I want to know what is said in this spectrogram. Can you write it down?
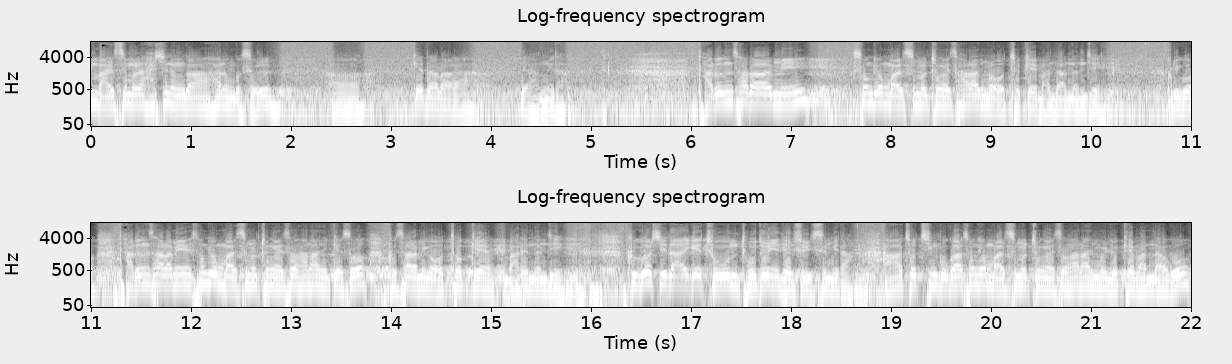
말씀을 하시는가 하는 것을 어, 깨달아야 합니다. 다른 사람이 성경 말씀을 통해서 하나님을 어떻게 만났는지 그리고 다른 사람이 성경 말씀을 통해서 하나님께서 그 사람에게 어떻게 말했는지 그것이 나에게 좋은 도전이 될 수 있습니다. 아, 저 친구가 성경 말씀을 통해서 하나님을 이렇게 만나고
